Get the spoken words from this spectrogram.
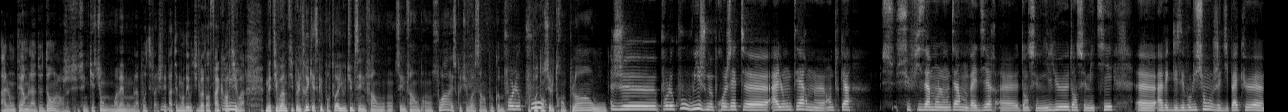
à long terme là-dedans. Alors, c'est une question, moi-même, on me la pose. Enfin, je ne vais pas te demander où tu te vois dans 5 ans, Oui. tu vois. Mais tu vois un petit peu le truc. Est-ce que pour toi, YouTube, c'est une fin en, en- c'est une fin en, en soi? Est-ce que tu vois ça un peu comme Pour le un potentiel tremplin ou... Je, pour le coup, oui, je me projette euh, à long terme, euh, en tout cas suffisamment long terme, on va dire, euh, dans ce milieu, dans ce métier, euh, avec des évolutions. Je dis pas que euh,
